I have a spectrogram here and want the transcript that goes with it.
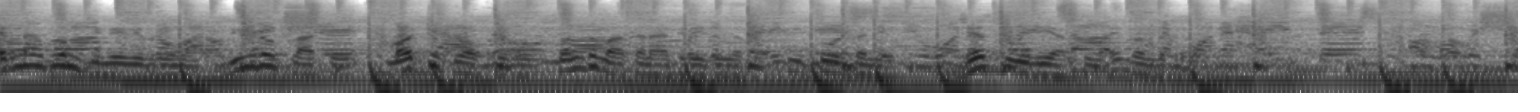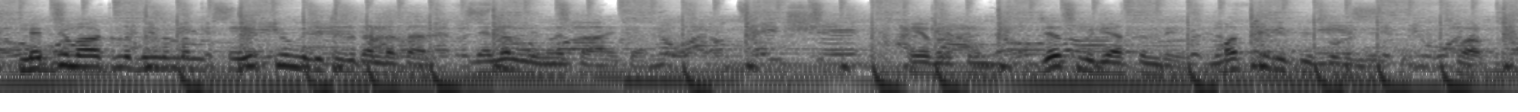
എറണാകുളം ജില്ലയിലെ വീടോ ഫ്ലാറ്റോ മറ്റു പ്രോപ്പർട്ടികൾ സ്വന്തമാക്കാൻ ആഗ്രഹിക്കുന്നത് ഇപ്പോൾ തന്നെ ജസ്റ്റ് മീഡിയാസുമായി ബന്ധപ്പെടും ലഭ്യമായിട്ടുള്ളതിൽ നിന്നും ഏറ്റവും മികച്ചത് കണ്ടെത്താൻ ഞങ്ങൾ നിങ്ങളെ സഹായിക്കാം. ഏവർക്കും ജസ് മീഡിയാസിന്റെ മറ്റൊരു എപ്പിസോഡിലേക്ക് സ്വാഗതം.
